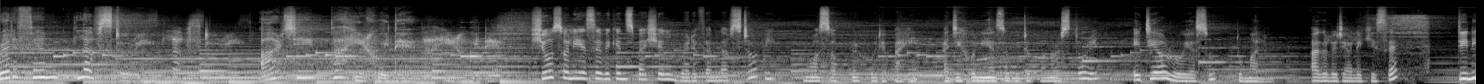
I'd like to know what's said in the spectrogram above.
red F M love story love story R J পাহিৰ সৈতে। শ্ব' চলি আছে weekend special red F M love story মই স্বপ্নৰ সৈতে পাহি। আজি শুনি আছোঁ বিতুপনৰ ষ্টৰী এতিয়াও ৰৈ আছোঁ তোমালৈ। আগলৈ তেওঁ লিখিছে তিনি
